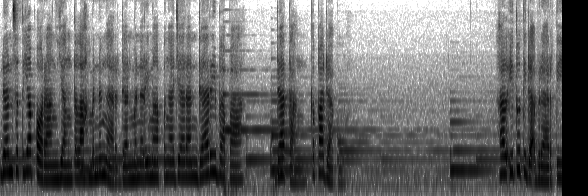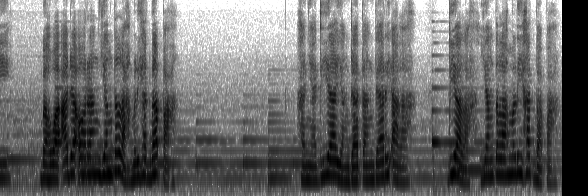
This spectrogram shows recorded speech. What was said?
Dan setiap orang yang telah mendengar dan menerima pengajaran dari Bapa datang kepadaku. Hal itu tidak berarti bahwa ada orang yang telah melihat Bapa. Hanya Dia yang datang dari Allah, Dialah yang telah melihat Bapa.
